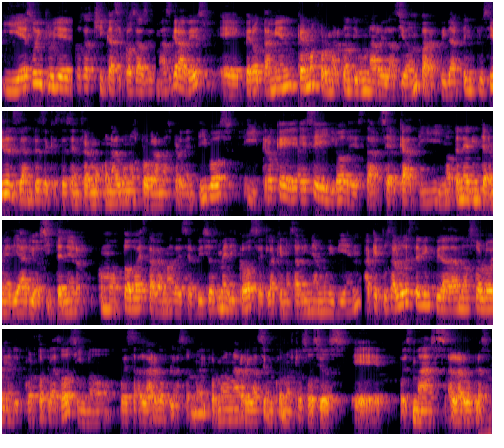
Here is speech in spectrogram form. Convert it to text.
y eso incluye cosas chicas y cosas más graves, eh, pero también queremos formar contigo una relación para cuidarte inclusive desde antes de que estés enfermo con algunos programas preventivos y creo que ese hilo de estar cerca a ti, no tener intermediarios y tener como toda esta gama de servicios médicos es la que nos alinea muy bien a que tu salud esté bien cuidada no solo en el corto plazo, sino pues a largo plazo, ¿no? Y formar una relación con nuestros socios eh, pues más a largo plazo.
